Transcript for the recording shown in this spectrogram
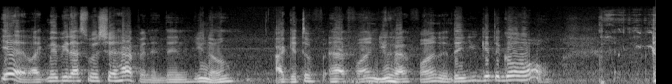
yeah, like maybe that's what should happen. And then, you know, I get to have fun, you have fun, and then you get to go home.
